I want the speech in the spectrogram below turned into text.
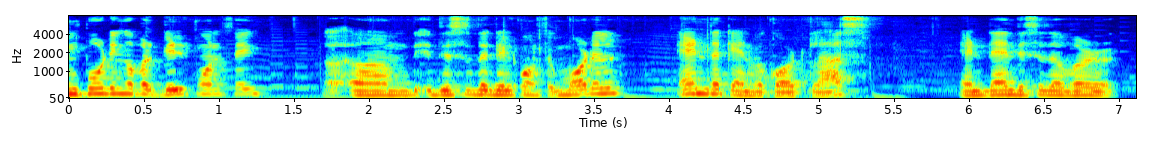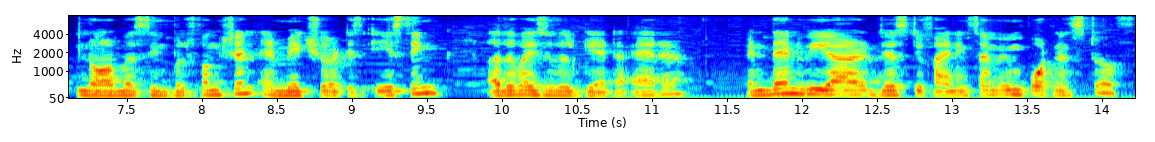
importing our guild config. Uh, um, this is the guild config model and the Canvacord class. And then this is our normal simple function and make sure it is async otherwise you will get an error. And then we are just defining some important stuff.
